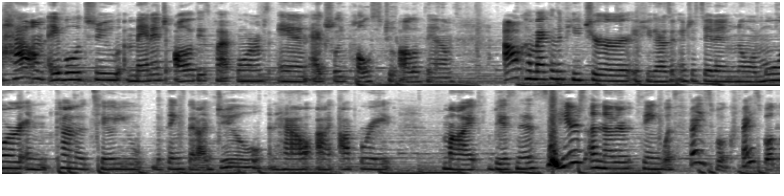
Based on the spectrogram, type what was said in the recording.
how I'm able to manage all of these platforms and actually post to all of them, I'll come back in the future if you guys are interested in knowing more and kind of tell you the things that I do and how I operate my business. Here's another thing with Facebook. Facebook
